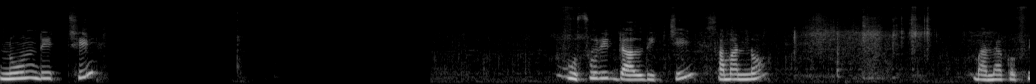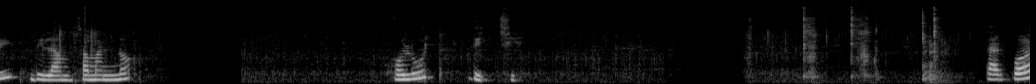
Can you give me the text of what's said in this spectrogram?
নুন দিচ্ছি। মুসুরির ডাল দিচ্ছি, সামান্য। বাঁধাকপি দিলাম, সামান্য। হলুদ দিচ্ছি। তারপর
